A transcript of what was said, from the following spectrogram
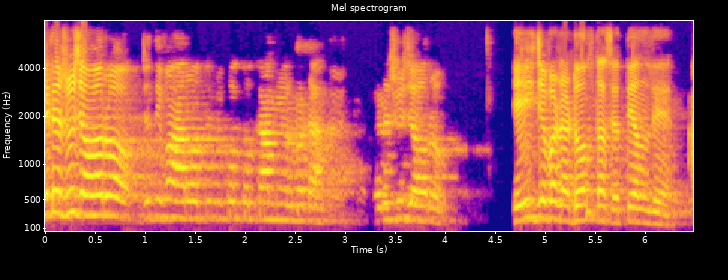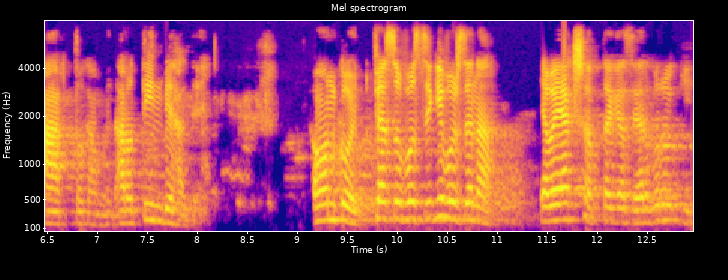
এটা সুজা হরো, যদি মারো তুমি কত কামিয়ার বেটা, এটা সুজা হরো। এই যে বেটা ডলতাছে তেল দে আর তো কাম আরও তিন বেহা দে। এমন কই ফেসো ফসি কি পড়ছে না? এবার এক সপ্তাহ গেছে, এরপরেও কি?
